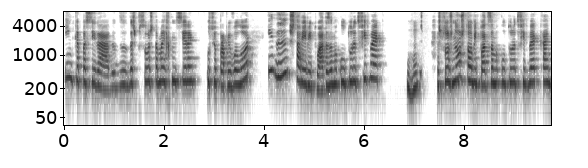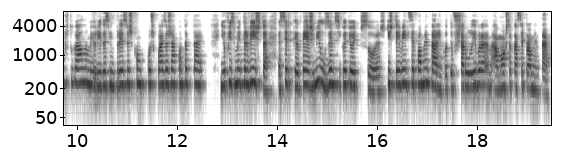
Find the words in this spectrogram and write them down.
incapacidade de, das pessoas também reconhecerem o seu próprio valor e de estarem habituadas a uma cultura de feedback. Uhum. As pessoas não estão habituadas a uma cultura de feedback cá em Portugal, na maioria das empresas com, com as quais eu já contactei. E eu fiz uma entrevista a cerca de 10.258 pessoas, que isto tem bem de sempre aumentar, enquanto eu fechar o livro, a amostra está sempre a aumentar.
